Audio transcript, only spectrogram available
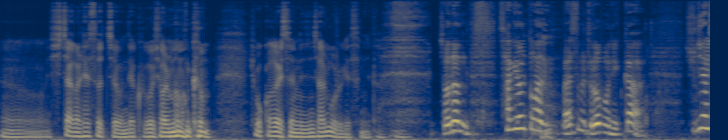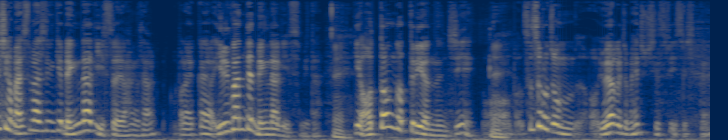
어, 시작을 했었죠. 근데 그것이 얼마만큼 효과가 있었는지는 잘 모르겠습니다. 저는 4개월 동안 말씀을 들어보니까 주진영 씨가 말씀하시는 게 맥락이 있어요. 항상 뭐랄까요 일관된 맥락이 있습니다. 네. 이게 어떤 것들이었는지 어, 네. 스스로 좀 요약을 좀 해주실 수 있으실까요?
